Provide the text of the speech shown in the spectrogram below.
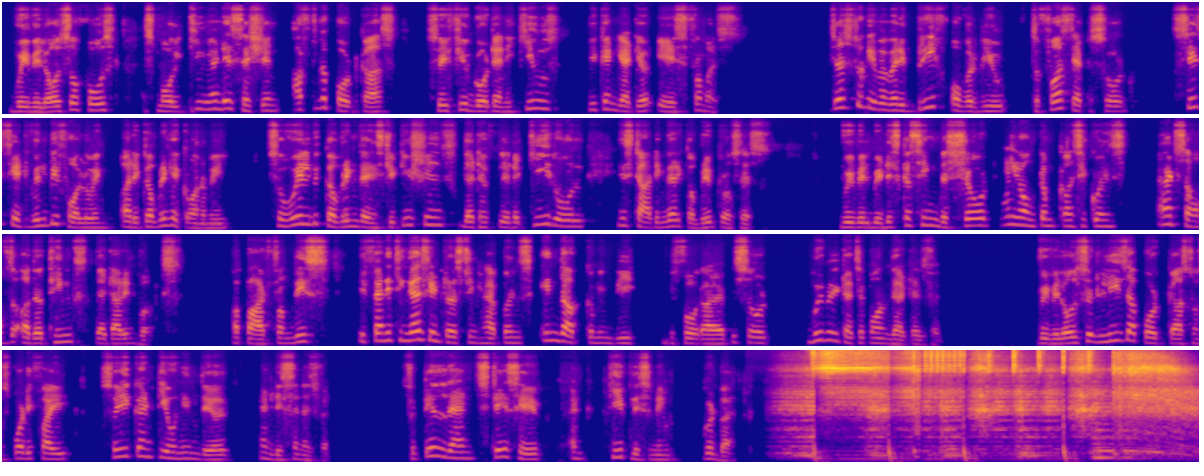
We will also host a small Q&A session after the podcast, so if you got any cues, you can get your A's from us. Just to give a very brief overview the first episode, since it will be following a recovering economy, so we'll be covering the institutions that have played a key role in starting the recovery process. We will be discussing the short and long term consequence and some of the other things that are in works. Apart from this, if anything else interesting happens in the upcoming week before our episode, we will touch upon that as well. We will also release our podcast on Spotify so you can tune in there and listen as well. So till then, stay safe and keep listening. Goodbye.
